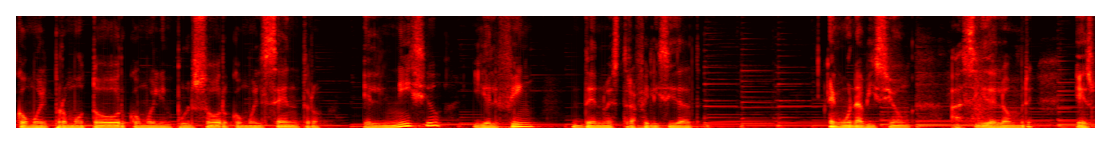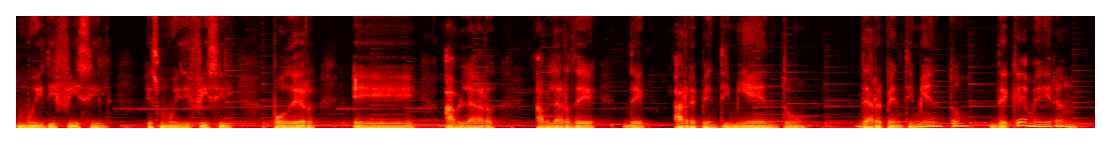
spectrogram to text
como el promotor, como el impulsor, como el centro, el inicio y el fin de nuestra felicidad. En una visión así del hombre es muy difícil, es muy difícil poder eh, hablar, hablar de, de arrepentimiento. ¿De arrepentimiento? ¿De qué me dirán?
